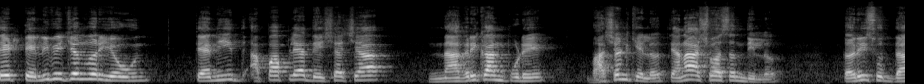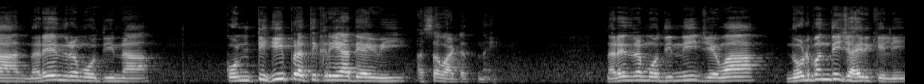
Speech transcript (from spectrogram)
ते टेलिव्हिजनवर येऊन त्यांनी आपापल्या देशाच्या नागरिकांपुढे भाषण केलं त्यांना आश्वासन दिलं. तरीसुद्धा नरेंद्र मोदींना कोणतीही प्रतिक्रिया द्यावी असं वाटत नाही. नरेंद्र मोदींनी जेव्हा नोटबंदी जाहीर केली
